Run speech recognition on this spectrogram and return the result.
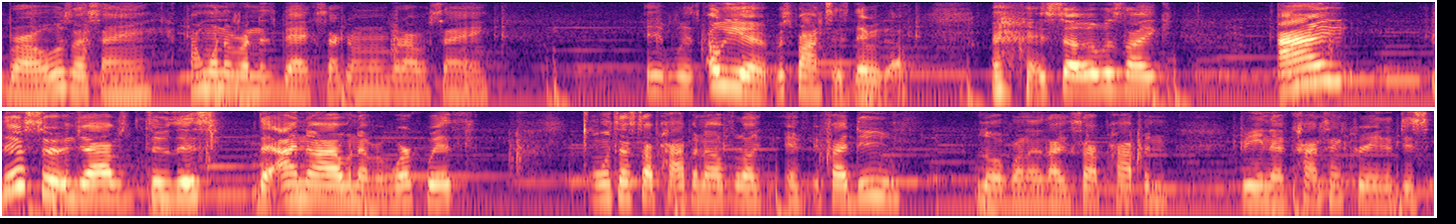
Bro, what was I saying? I want to run this back so I can remember what I was saying. It was oh yeah, responses. There we go. so it was like I there's certain jobs through this that I know I will never work with. Once I start popping off, like if, if I do, Lord willing, like start popping being a content creator, just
